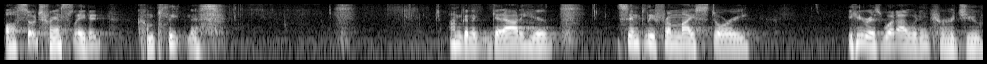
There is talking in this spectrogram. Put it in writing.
Also translated completeness. I'm going to get out of here simply from my story. Here is what I would encourage you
